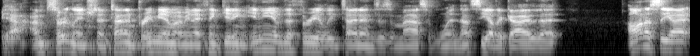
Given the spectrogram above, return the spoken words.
Yeah, I'm certainly interested in tight end premium. I mean, I think getting any of the three elite tight ends is a massive win. That's the other guy that honestly I,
